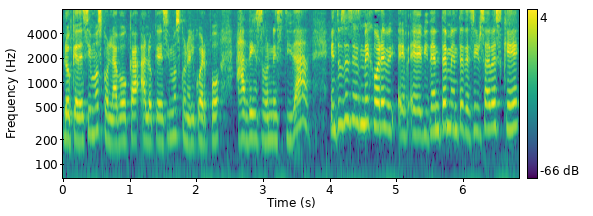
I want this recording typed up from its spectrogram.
lo que decimos con la boca a lo que decimos con el cuerpo a deshonestidad. Entonces es mejor evi- ev- evidentemente decir, ¿sabes qué?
